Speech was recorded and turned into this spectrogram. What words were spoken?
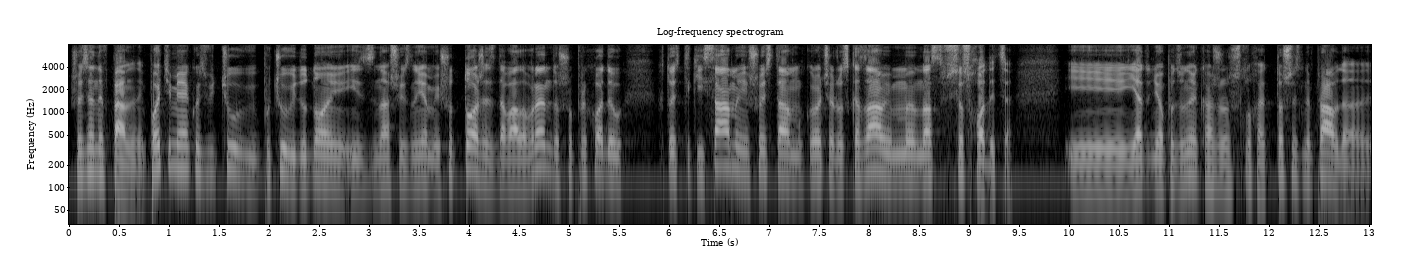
Щось я не впевнений. Потім я якось відчув, почув від одної із нашої знайомої, що теж здавала в оренду, що приходив хтось такий самий, щось там коротше розказав, і ми, в нас все сходиться. І я до нього подзвонив і кажу: слухай, то щось неправда,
